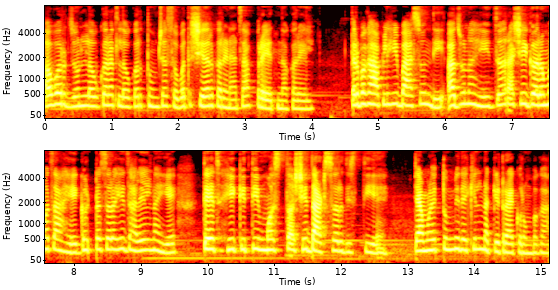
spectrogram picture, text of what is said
आवर्जून लवकरात लवकर तुमच्यासोबत शेअर करण्याचा प्रयत्न करेल. तर बघा आपली ही बासुंदी अजूनही जर अशी गरमच आहे घट्टसरही झालेली नाहीये तेच ही किती मस्त अशी दाटसर दिसतीये. त्यामुळे तुम्ही देखील नक्की ट्राय करून बघा.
